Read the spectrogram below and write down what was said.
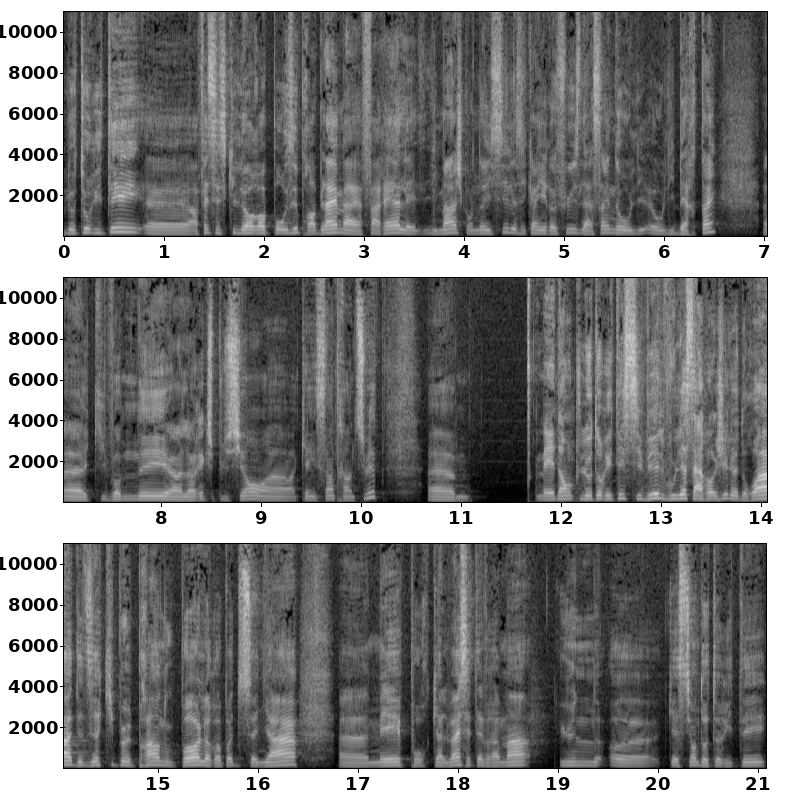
l'autorité, euh, en fait, c'est ce qui leur a posé problème à Farrell. L'image qu'on a ici, c'est quand ils refusent la scène aux, libertins, euh, qui va mener à leur expulsion en 1538. mais donc, l'autorité civile voulait s'arroger le droit de dire qui peut le prendre ou pas, le repas du Seigneur. mais pour Calvin, c'était vraiment une euh, question d'autorité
